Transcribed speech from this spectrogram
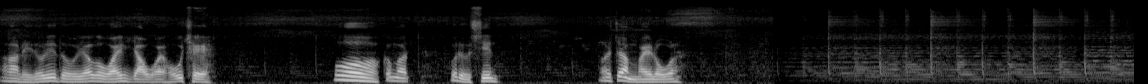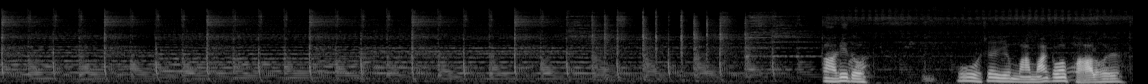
啊！嚟到呢度有个位又系好斜，哇！今日嗰條線啊真係唔係路啦〜啊！呢度，哦，真係要慢慢咁樣爬落去。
